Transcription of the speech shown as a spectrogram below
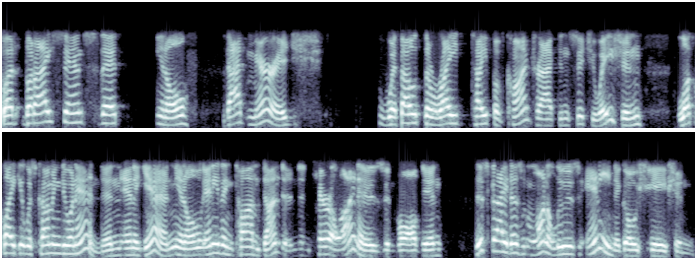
but but I sense that, you know, that marriage without the right type of contract and situation looked like it was coming to an end. And and again, you know, anything Tom Dundon and Carolina is involved in, this guy doesn't want to lose any negotiation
